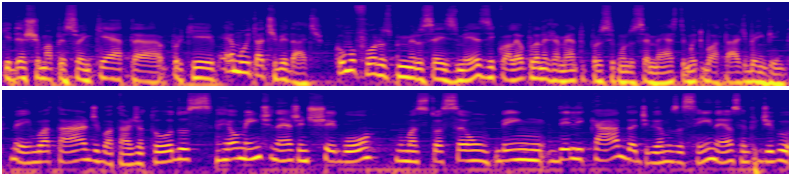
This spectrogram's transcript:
que deixa uma pessoa inquieta, porque é muita atividade. Como foram os primeiros seis meses e qual é o planejamento para o segundo semestre? Muito boa tarde, bem-vindo. Bem, boa tarde, boa tarde a todos. Realmente, né, a gente chegou chegou numa situação bem delicada, digamos assim, né? Eu sempre digo,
